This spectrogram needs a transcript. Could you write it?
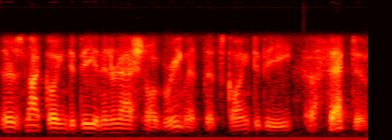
there's not going to be an international agreement that's going to be effective.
